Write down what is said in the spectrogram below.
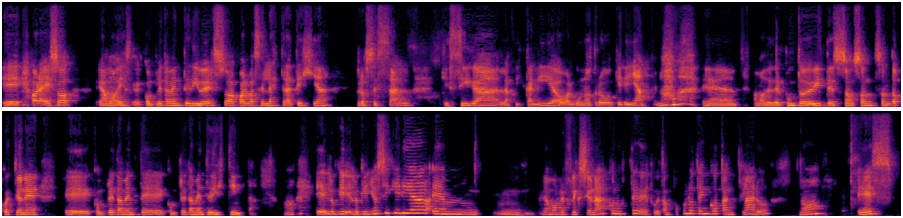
Eh, ahora, eso es completamente diverso a cuál va a ser la estrategia procesal que siga la fiscalía o algún otro querellante. ¿no? Eh, vamos, desde el punto de vista, son, son, son dos cuestiones eh, completamente, completamente distintas. lo, que, lo que yo sí quería em, digamos, reflexionar con ustedes, porque tampoco lo tengo tan claro, ¿no? es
